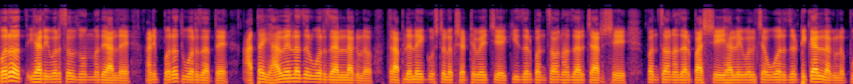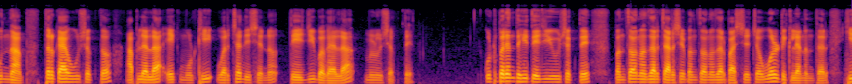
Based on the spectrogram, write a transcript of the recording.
परत ह्या रिव्हर्सल झोनमध्ये आलंय आणि परत वर जात आहे आता ह्या वेळेला जर वर जायला लागलं तर आपल्याला एक गोष्ट लक्षात ठेवायची आहे की जर पंचावन्न हजार चारशे पंचावन्न हजार पाचशे ह्या लेवलच्या वर जर टिकायला लागलं पुन्हा तर काय होऊ शकतं? आपल्याला एक मोठी वरच्या दिशेनं तेजी बघायला मिळू शकते. कुठपर्यंत ही तेजी येऊ शकते? पंचावन्न हजार चारशे पंचावन्न हजार पाचशेच्या वर टिकल्यानंतर ही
